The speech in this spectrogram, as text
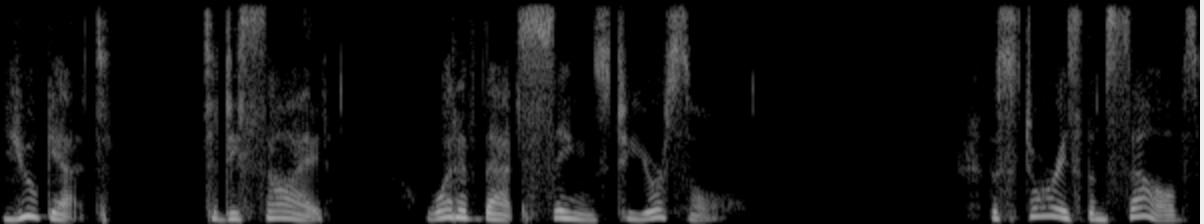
You get to decide what of that sings to your soul. The stories themselves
